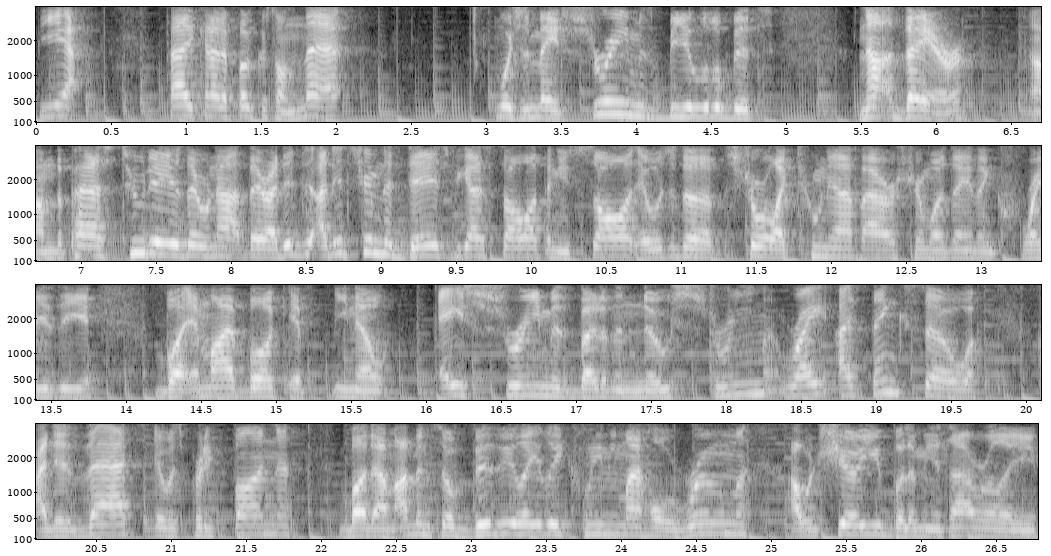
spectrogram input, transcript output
yeah, I kind of focus on that, which has made streams be a little bit not there. Um, the past two days they were not there. I did I did stream the days if you guys saw it, then you saw it. It was just a short like two and a half hour stream, wasn't anything crazy. But in my book, if you know, a stream is better than no stream, right? I think so. I did that. It was pretty fun. But um, I've been so busy lately cleaning my whole room. I would show you, but I mean, it's not really,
